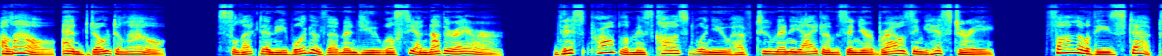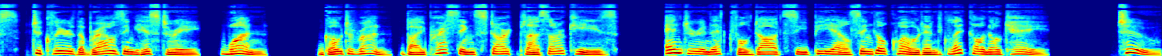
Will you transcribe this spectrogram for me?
allow and don't allow. Select any one of them and you will see another error. This problem is caused when you have too many items in your browsing history. Follow these steps to clear the browsing history. 1. Go to Run by pressing Start plus R keys. Enter inetcpl.cpl single quote and click on OK. 2.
